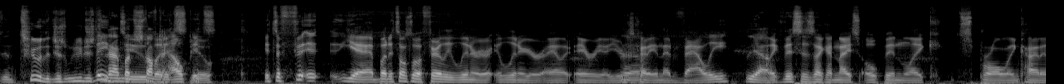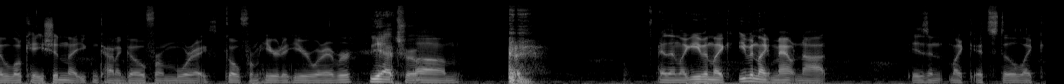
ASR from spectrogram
and two, that just you just didn't have much stuff to help you. It's, it's a fi- it, yeah, but it's also a fairly linear linear area. You're just Yeah. kind of in that valley. Yeah. like this is like a nice open, like sprawling kind of location that you can kind of go from where go from here to here, wherever. Yeah, true. Um, and then like even like even like Mount Knot isn't like it's still like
